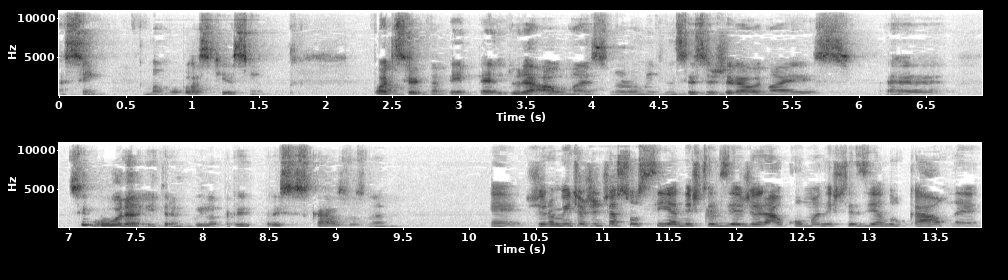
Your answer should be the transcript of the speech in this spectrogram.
Assim, mamoplastia, sim. Pode ser também peridural, mas normalmente a anestesia geral é mais é, segura e tranquila para esses casos, né? É, geralmente a gente associa a anestesia geral com uma anestesia local, né?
